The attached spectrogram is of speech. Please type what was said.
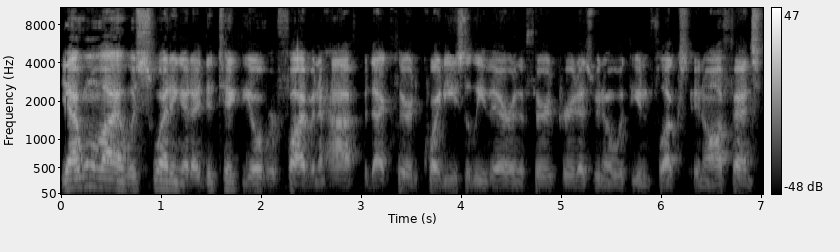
Yeah, I won't lie. I was sweating it. I did take the over five and a half, but that cleared quite easily there in the third period, as we know, with the influx in offense.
